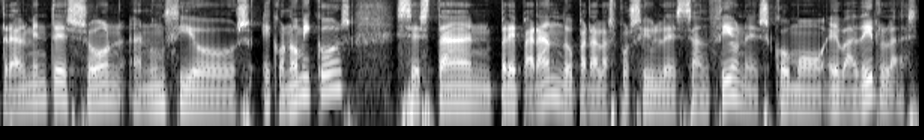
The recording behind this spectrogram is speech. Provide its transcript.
realmente son anuncios económicos, se están preparando para las posibles sanciones, como evadirlas.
